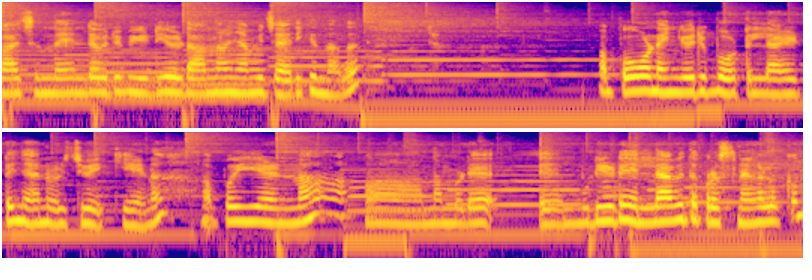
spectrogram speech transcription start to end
കാച്ചുന്നതിന്റെ ഒരു വീഡിയോ ഇടാമെന്നാണ് ഞാൻ വിചാരിക്കുന്നത്. അപ്പോൾ ഉണങ്ങിയ ഒരു ബോട്ടിലായിട്ട് ഞാൻ ഒഴിച്ച് വെക്കുകയാണ്. അപ്പോൾ ഈ എണ്ണ നമ്മുടെ മുടിയുടെ എല്ലാവിധ പ്രശ്നങ്ങൾക്കും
